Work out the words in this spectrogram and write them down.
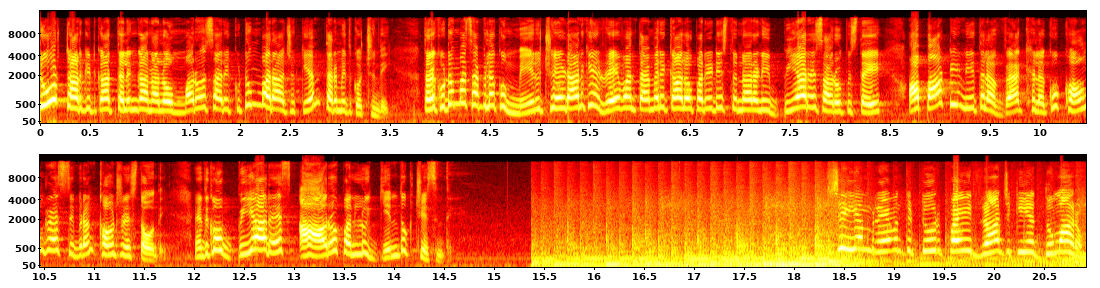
టూర్ టార్గెట్గా తెలంగాణలో మరోసారి కుటుంబ రాజకీయం తెరమీదకొచ్చింది తన కుటుంబ సభ్యులకు మేలు చేయడానికి రేవంత్ అమెరికాలో పర్యటిస్తున్నారని బీఆర్ఎస్ ఆరోపిస్తే ఆ పార్టీ నేతల వ్యాఖ్యలకు కాంగ్రెస్ శిబిరం కౌంటర్ ఇస్తోంది ఎందుకు బీఆర్ఎస్ ఆ ఆరోపణలు ఎందుకు చేసింది? సీఎం రేవంత్ టూర్ పై రాజకీయ దుమారం.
